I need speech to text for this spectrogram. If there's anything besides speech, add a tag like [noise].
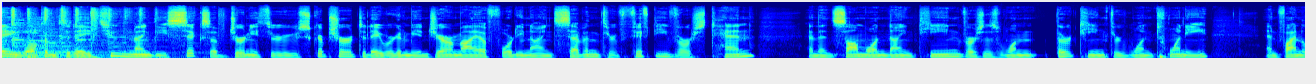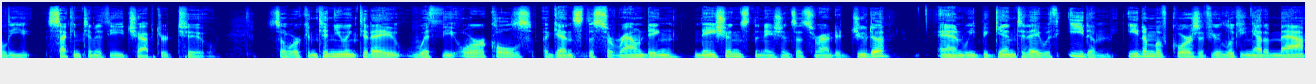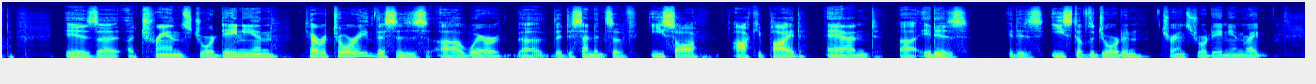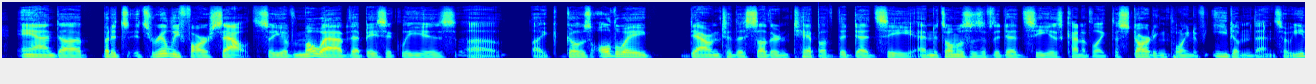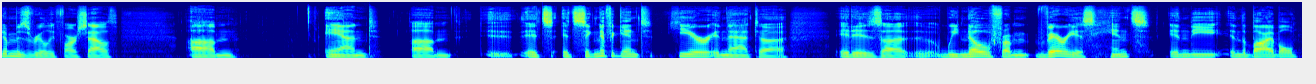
Okay, welcome to day 296 of Journey Through Scripture. Today we're going to be in Jeremiah 49 7 through 50, verse 10, and then Psalm 119, verses 113 through 120, and finally 2 Timothy chapter 2. So we're continuing today with the oracles against the surrounding nations, the nations that surrounded Judah. And we begin today with Edom. Edom, of course, if you're looking at a map, is a, a Transjordanian territory. This is uh, where uh, the descendants of Esau occupied, and uh, it is it is east of the Jordan, Transjordanian, right? And uh, but it's it's really far south. So you have Moab that basically is uh, like goes all the way down to the southern tip of the Dead Sea, and it's almost as if the Dead Sea is kind of like the starting point of Edom. Then, so Edom is really far south, um, and um, it's it's significant here in that uh, it is uh, we know from various hints in the in the Bible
